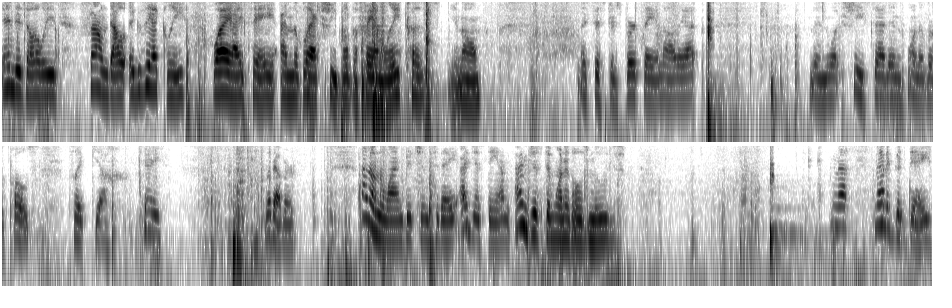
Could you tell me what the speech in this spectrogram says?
And as always, found out exactly why I say I'm the black sheep of the family, because, you know, my sister's birthday and all that. And what she said in one of her posts. It's like, yeah, okay, whatever. I don't know why I'm bitching today. I just am. I'm just in one of those moods. It's not not a good day.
